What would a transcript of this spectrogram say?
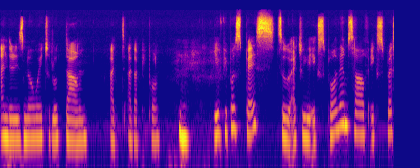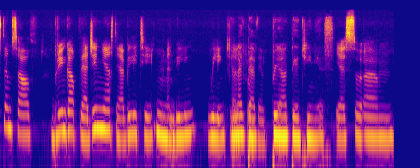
and there is no way to look down at other people. Mm. Give people space to actually explore themselves, express themselves, bring up their genius, their ability, Mm. and being willing to i learn like from that them. bring yeah. out their genius Yes, so um,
